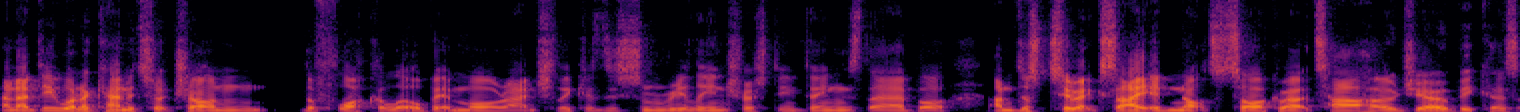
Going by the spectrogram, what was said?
and I do want to kind of touch on the flock a little bit more, actually, because there's some really interesting things there. But I'm just too excited not to talk about Tahoe Joe because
